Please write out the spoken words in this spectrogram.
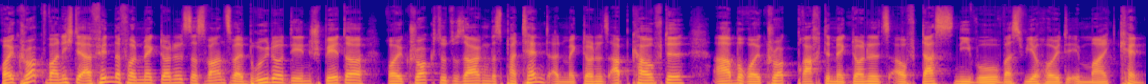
Roy Kroc war nicht der Erfinder von McDonald's, das waren zwei Brüder, denen später Roy Kroc sozusagen das Patent an McDonald's abkaufte, aber Roy Kroc brachte McDonald's auf das Niveau, was wir heute im Markt kennen.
